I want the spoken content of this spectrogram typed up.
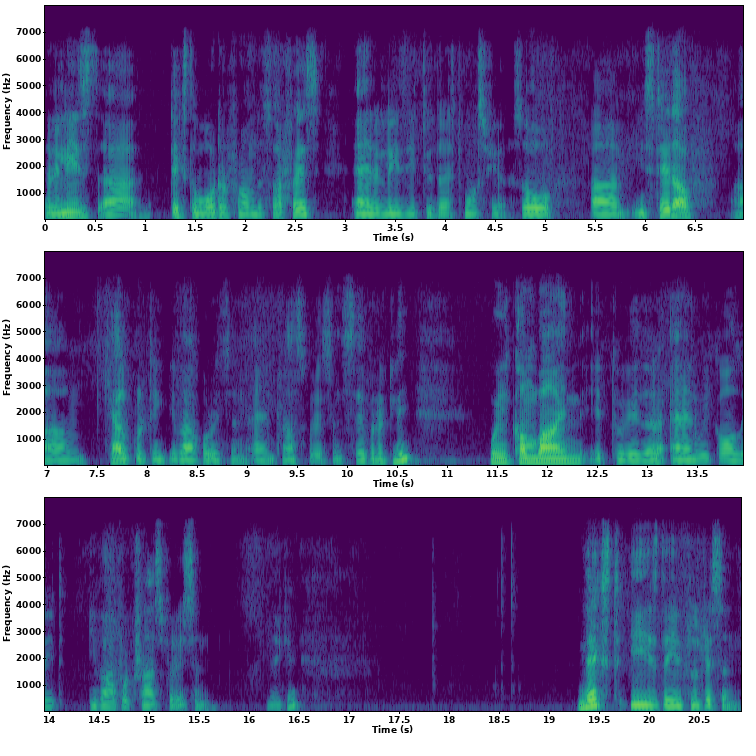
release uh, takes the water from the surface and release it to the atmosphere. So um, instead of um, calculating evaporation and transpiration separately, we combine it together and we call it evapotranspiration. Okay. Next is the infiltration.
